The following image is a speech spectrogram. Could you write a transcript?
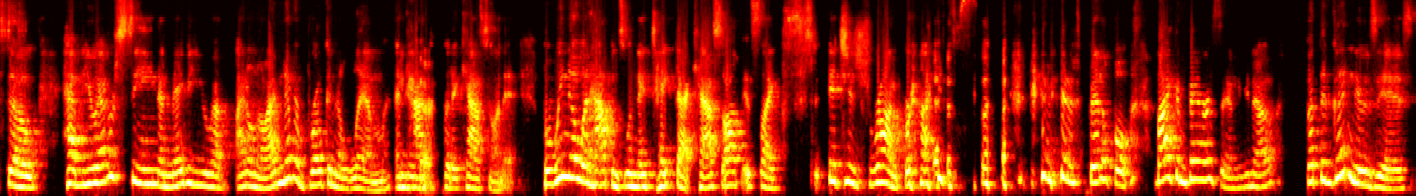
So, have you ever seen, and maybe you have, I don't know, I've never broken a limb and had to put a cast on it. But we know what happens when they take that cast off. It's like it just shrunk, right? Yes. it's pitiful by comparison, you know. But the good news is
